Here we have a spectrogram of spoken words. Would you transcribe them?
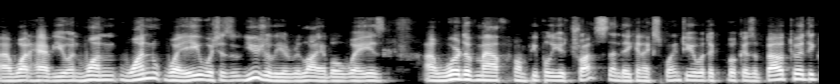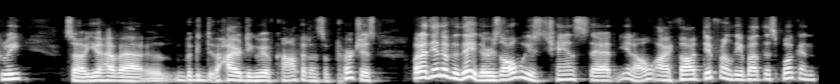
uh, what have you. And one one way, which is usually a reliable way, is a word of mouth from people you trust, and they can explain to you what the book is about to a degree. So you have a, higher degree of confidence of purchase. But at the end of the day, there is always chance that you know I thought differently about this book, and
